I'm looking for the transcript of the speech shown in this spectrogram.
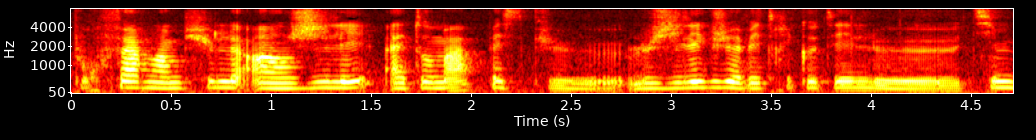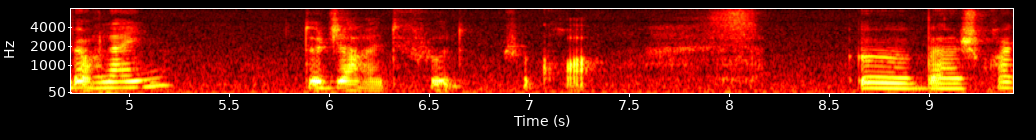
pour faire un pull, un gilet à Thomas, parce que le gilet que j'avais tricoté, le Timberline de Jared Flood, je crois, euh, bah, je crois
